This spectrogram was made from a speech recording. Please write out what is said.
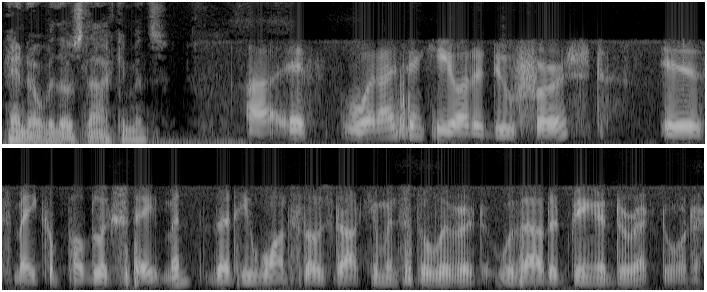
hand over those documents. Uh, if what I think he ought to do first is make a public statement that he wants those documents delivered without it being a direct order,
